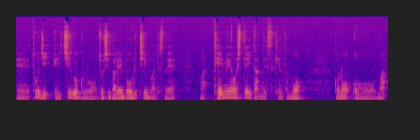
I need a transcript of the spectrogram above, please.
え、当時中国の女子バレーボールチームはですね、まあ、低迷をしていたんですけれどもこの、ま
